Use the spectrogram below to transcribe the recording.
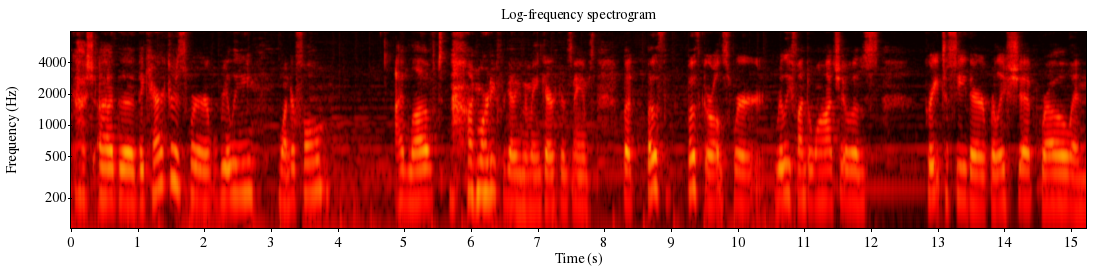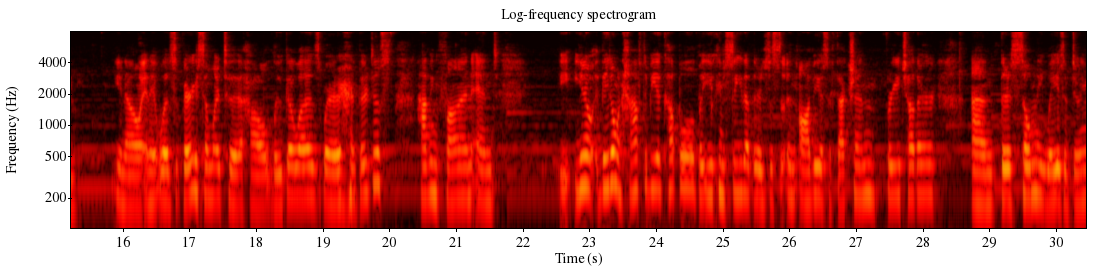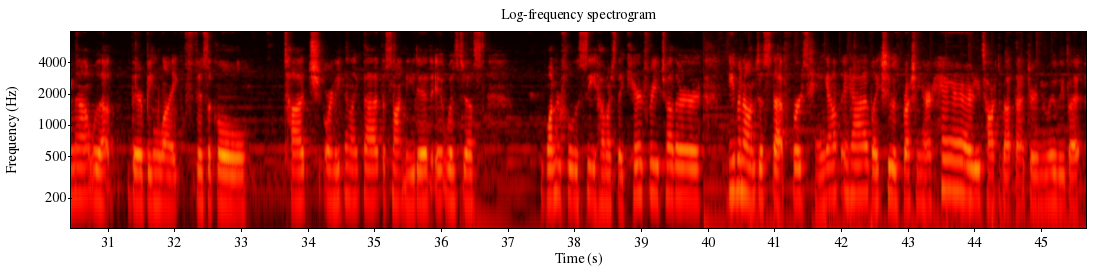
Gosh, uh, the the characters were really wonderful. I loved. I'm already forgetting the main characters' names, but both both girls were really fun to watch. It was great to see their relationship grow and you know, and it was very similar to how Luca was, where they're just having fun and you know, they don't have to be a couple, but you can see that there's just an obvious affection for each other. And there's so many ways of doing that without there being like physical touch or anything like that that's not needed. It was just wonderful to see how much they cared for each other. Even on just that first hangout they had, like she was brushing her hair. I already talked about that during the movie, but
